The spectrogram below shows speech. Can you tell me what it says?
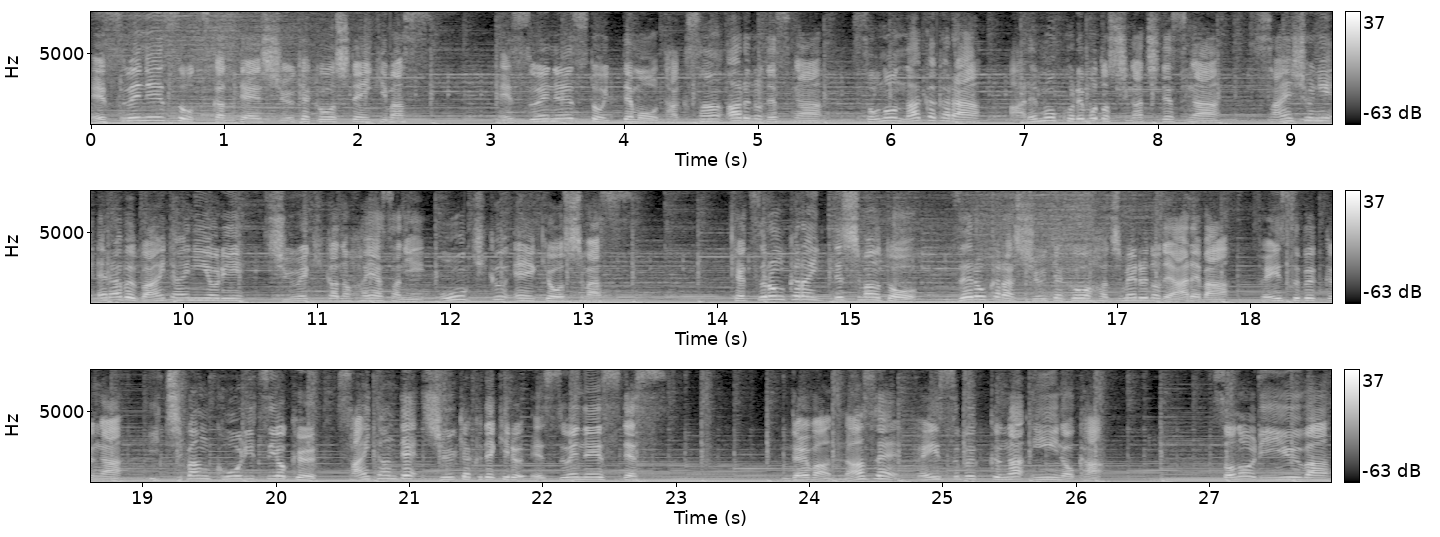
SNS を使って集客をしていきます。SNS といってもたくさんあるのですがその中からあれもこれもとしがちですが最初に選ぶ媒体により収益化の速さに大きく影響します。結論から言ってしまうとゼロから集客を始めるのであれば Facebook が一番効率よく最短で集客できる SNS です。ではなぜ Facebook がいいのか。その理由は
